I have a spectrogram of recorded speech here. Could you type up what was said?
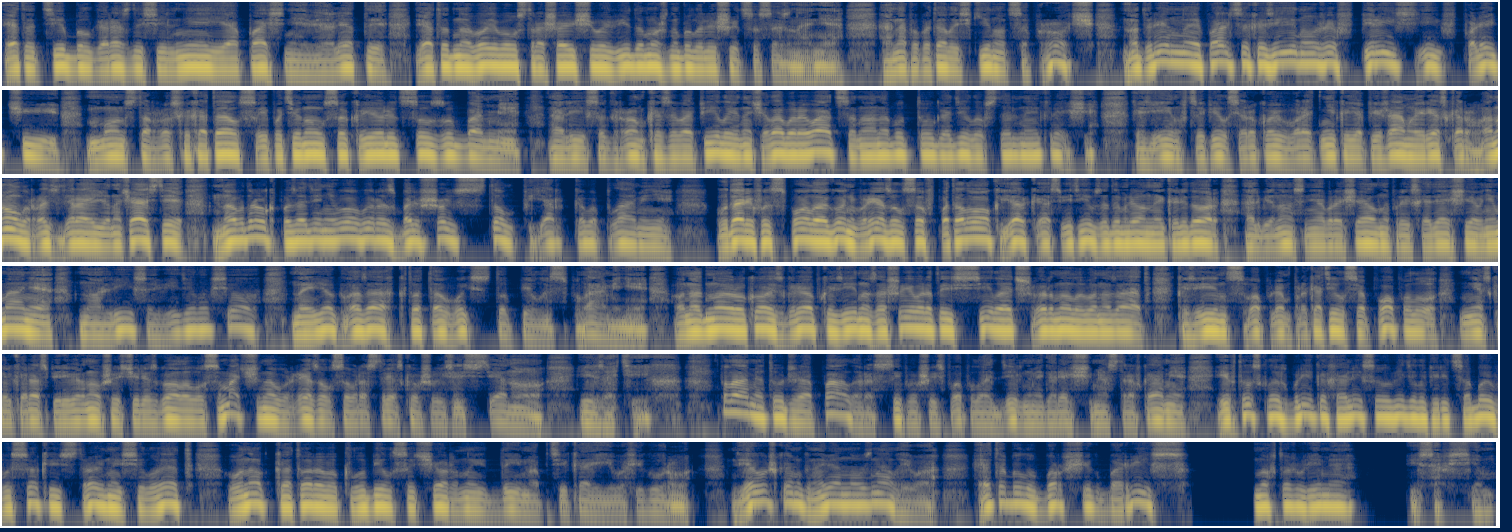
Этот тип был гораздо сильнее и опаснее Виолетты, и от одного его устрашающего вида можно было лишиться сознания. Она попыталась кинуться прочь, но длинные пальцы Казиина уже впились ей в плечи. Монстр расхохотался и потянулся к ее лицу зубами зубами. Алиса громко завопила и начала вырываться, но она будто угодила в стальные клещи. Казиин вцепился рукой в воротник ее пижамы и резко рванул, раздирая ее на части, но вдруг позади него вырос большой столб яркого пламени. Ударив из пола, огонь врезался в потолок, ярко осветив задымленный коридор. Альбинос не обращал на происходящее внимания, но Алиса видела все. На ее глазах кто-то выступил из пламени. Он одной рукой сгреб Казиина за шиворот и с силой отшвырнул его назад. Казиин с воплем прокатился по полу, несколько раз перевернувшись через голову, смачно врезался в растрескавшуюся стену и затих. Пламя тут же опало, рассыпавшись по полу отдельными горящими островками, и в тусклых бликах Алиса увидела перед собой высокий стройный силуэт, у ног которого клубился черный дым, обтекая его фигуру. Девушка мгновенно узнала его. Это был уборщик Борис, но в то же время и совсем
